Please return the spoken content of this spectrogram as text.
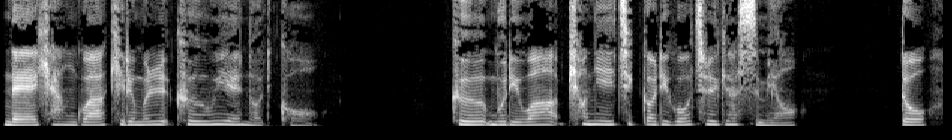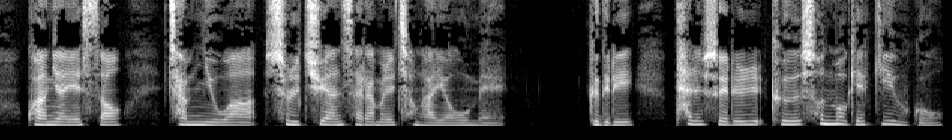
내 향과 기름을 그 위에 놓고 그 무리와 편히 짓거리고 즐겼으며 또 광야에서 잡류와 술 취한 사람을 청하여 오매 그들이 팔쇠를 그 손목에 끼우고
